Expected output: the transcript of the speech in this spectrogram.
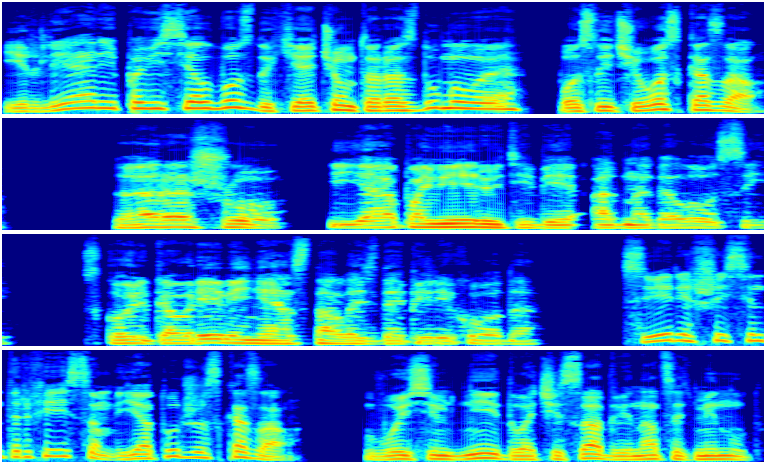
Ирлиарий повисел в воздухе, о чем-то раздумывая, после чего сказал. «Хорошо, я поверю тебе, одноголосый. Сколько времени осталось до перехода?» Сверившись с интерфейсом, я тут же сказал. «Восемь дней, два часа, двенадцать минут».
